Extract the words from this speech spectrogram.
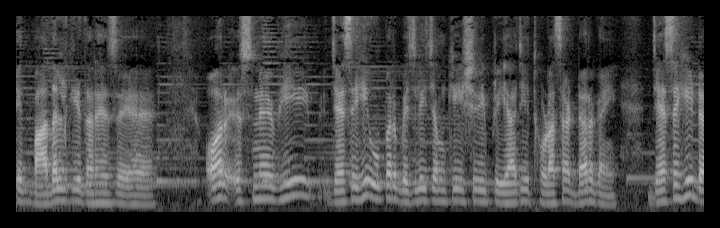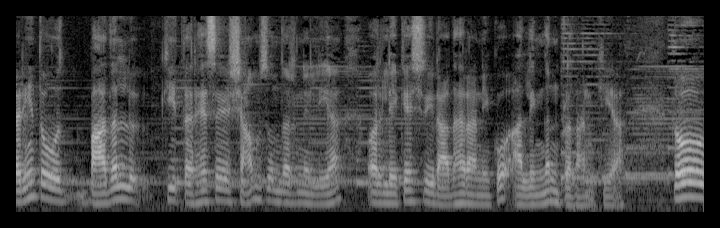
एक बादल की तरह से है। और इसने भी जैसे ही ऊपर बिजली चमकी श्री प्रिया जी थोड़ा सा डर गई। जैसे ही डरी तो बादल की तरह से श्याम सुंदर ने लिया और लेके श्री राधा रानी को आलिंगन प्रदान किया। तो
